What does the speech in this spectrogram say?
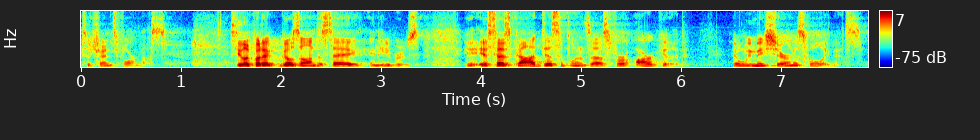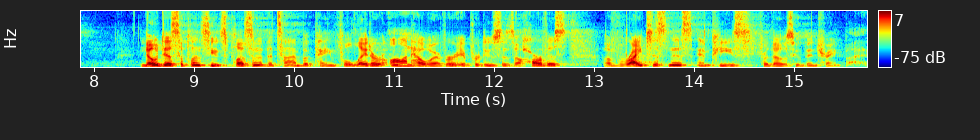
to transform us. See, look what it goes on to say in Hebrews. It says, God disciplines us for our good, that we may share in his holiness. No discipline seems pleasant at the time, but painful. Later on, however, it produces a harvest of righteousness and peace for those who've been trained by it.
